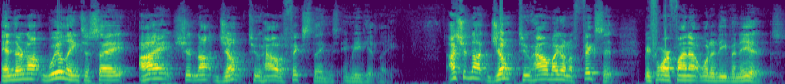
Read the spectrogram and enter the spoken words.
and they're not willing to say, I should not jump to how to fix things immediately. I should not jump to how am I going to fix it before I find out what it even is.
